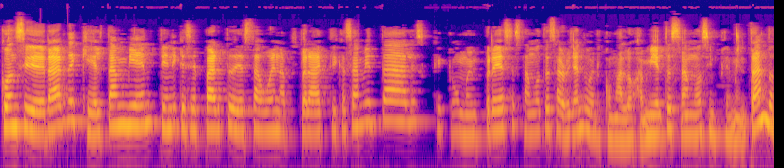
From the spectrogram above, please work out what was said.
considerar de que él también tiene que ser parte de estas buenas prácticas ambientales que como empresa estamos desarrollando, bueno, como alojamiento estamos implementando.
